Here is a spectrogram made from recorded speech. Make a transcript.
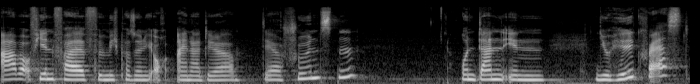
Aber auf jeden Fall für mich persönlich auch einer der, der schönsten. Und dann in New Hillcrest.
